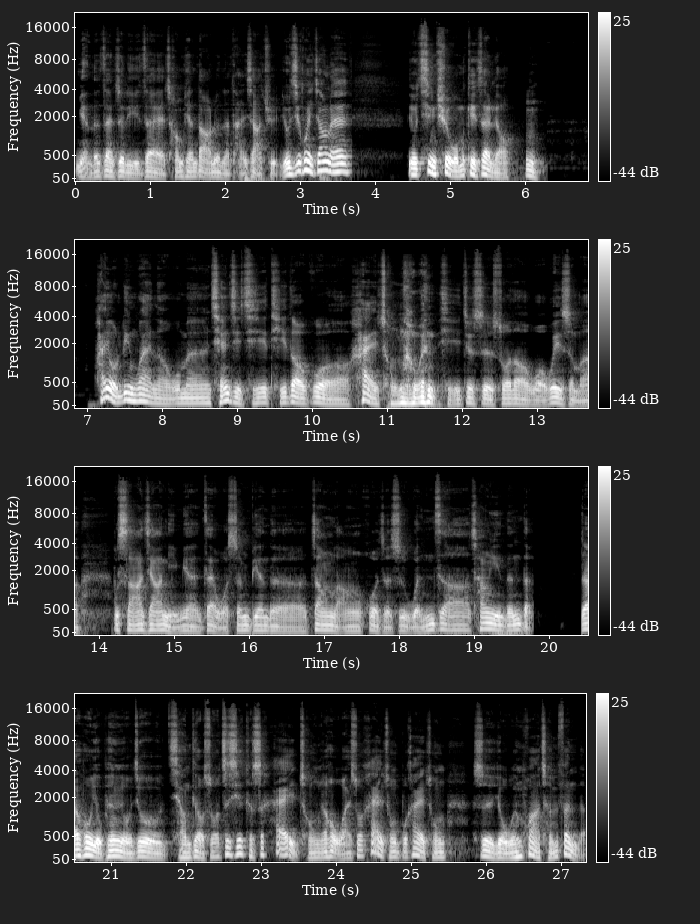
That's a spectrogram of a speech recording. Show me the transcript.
免得在这里再长篇大论的谈下去。有机会将来有兴趣，我们可以再聊，嗯。还有另外呢，我们前几期提到过害虫的问题，就是说到我为什么不杀家里面在我身边的蟑螂或者是蚊子啊、苍蝇等等。然后有朋友就强调说这些可是害虫，然后我还说害虫不害虫是有文化成分的，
